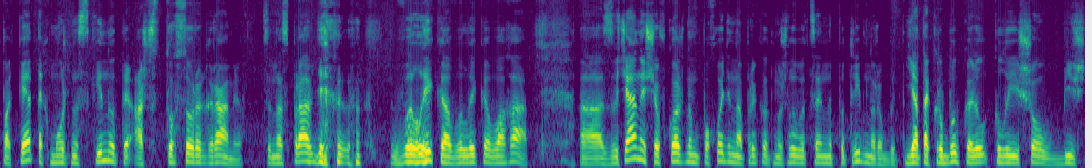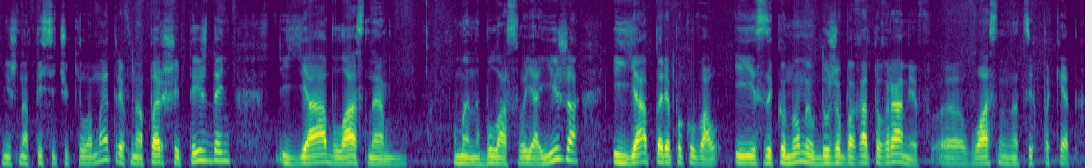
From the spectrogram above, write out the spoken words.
пакетах можна скинути аж 140 грамів. Це насправді велика, велика вага. Звичайно, що в кожному поході, наприклад, можливо, це не потрібно робити. Я так робив, коли- йшов більш ніж на тисячу кілометрів. На перший тиждень я, власне, у мене була своя їжа, і я перепакував і зекономив дуже багато грамів е, власне на цих пакетах.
